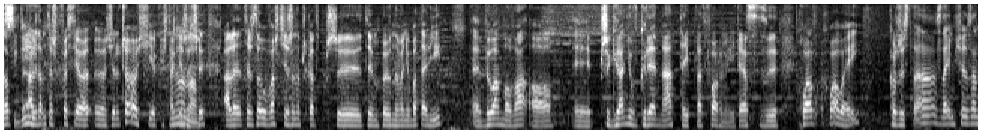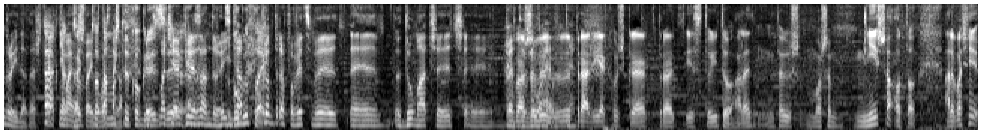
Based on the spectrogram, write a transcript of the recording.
LCD. No, ale tam też kwestia rozdzielczości, jakieś takie No, no. rzeczy, ale też zauważcie, że na przykład przy tym porównywaniu baterii e, była mowa o e, przygraniu w grę na tej platformie i teraz y, Hua- Huawei korzysta, zdaje mi się, z Androida też, tak? tak, Nie tak, mają to, swojego to tam masz własnego. tylko gry Więc z, macie gry z Androida z Google Play. kontra powiedzmy e, Duma czy, czy Chyba, of że the wy, Wild, wybrali jakąś grę, która jest tu i tu, ale to już może mniejsza o to. Ale właśnie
